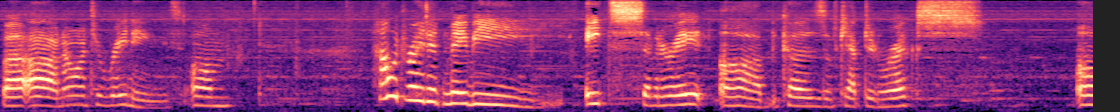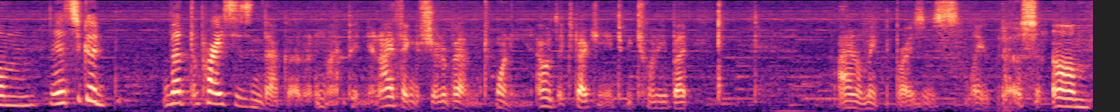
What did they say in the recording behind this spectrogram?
but uh, now on to ratings. Um, I would rate it maybe eight, seven, or eight. Uh, because of Captain Rex. Um, it's a good, but the price isn't that good in my opinion. I think it should have been twenty. I was expecting it to be twenty, but I don't make the prices like this. Um,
